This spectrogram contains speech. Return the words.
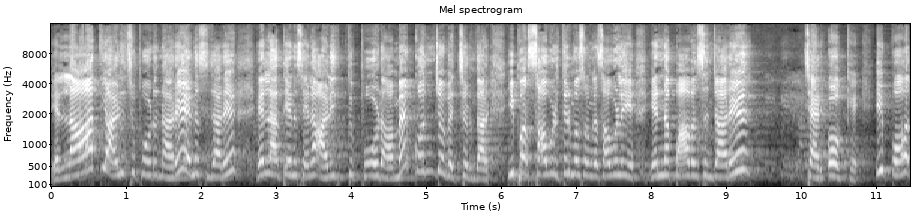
எல்லாத்தையும் அழிச்சு போடுனாரு. என்ன செஞ்சாரு? எல்லாத்தையும் என்ன செய்யல? அழித்து போடாம கொஞ்சம் வச்சிருந்தாரு. இப்போ சவுல் திரும்ப சொல்லுங்க சவுல் என்ன பாவம் செஞ்சாரு? சரி ஓகே. இப்போ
